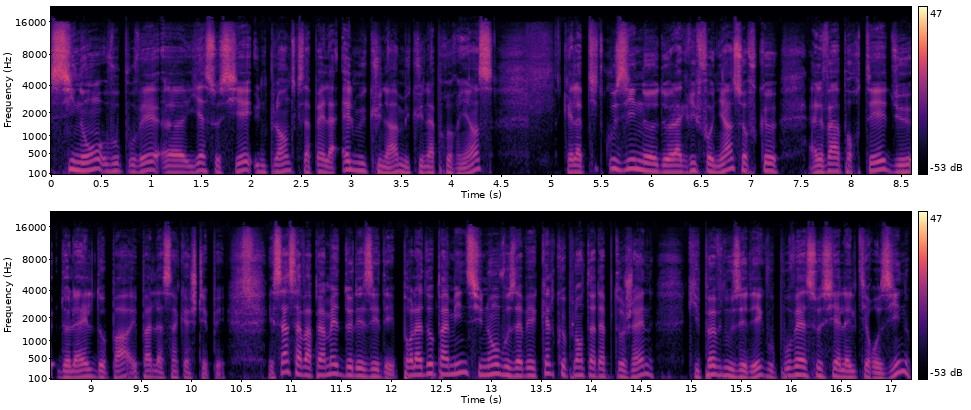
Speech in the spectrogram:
Sinon, vous pouvez euh, y associer une plante qui s'appelle la L-mucuna, Mucuna pruriens, qui est la petite cousine de la griffonia, sauf que elle va apporter du, de la L-dopa et pas de la 5-HTP. Et ça, ça va permettre de les aider. Pour la dopamine, sinon, vous avez quelques plantes adaptogènes qui peuvent nous aider, que vous pouvez associer à l'L-tyrosine.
